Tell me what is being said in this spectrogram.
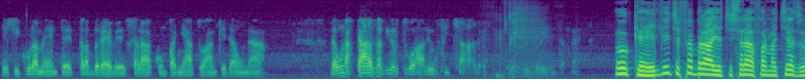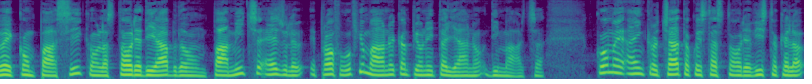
e sicuramente tra breve sarà accompagnato anche da una, da una casa virtuale ufficiale. Ok, il 10 febbraio ci sarà Farmacia Zoe Compassi con la storia di Abdon Pamic, esule e profugo fiumano e campione italiano di marcia. Come ha incrociato questa storia, visto che la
